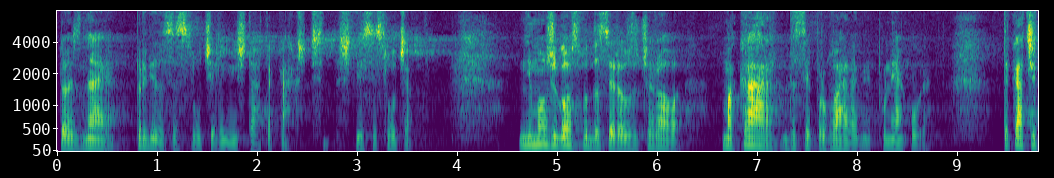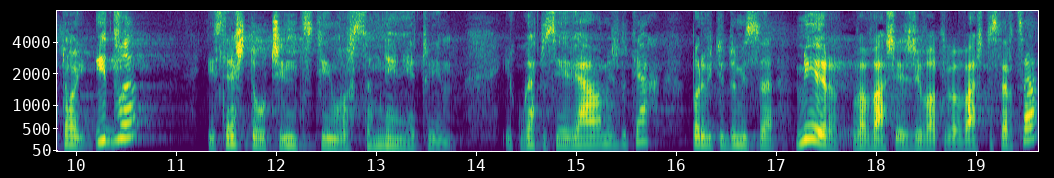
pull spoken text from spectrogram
Той знае, преди да се случили нещата, как ще, ще се случат. Не може Господ да се разочарова, макар да се проваляме понякога. Така че Той идва и среща учениците им в съмнението им. И когато се явява между тях, първите думи са мир във вашия живот и във вашите сърца.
